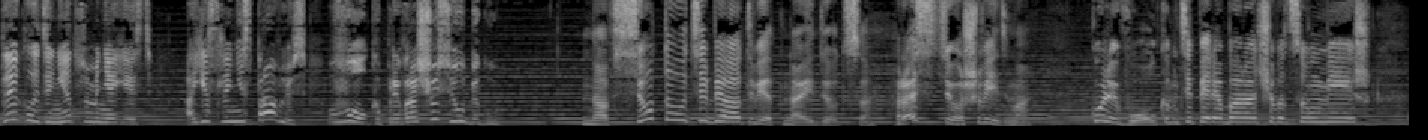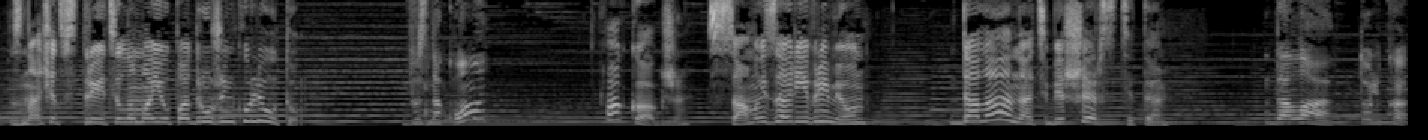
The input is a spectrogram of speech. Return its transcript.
Да и кладенец у меня есть. А если не справлюсь, в волка превращусь и убегу. На все-то у тебя ответ найдется. Растешь, ведьма. Коли волком теперь оборачиваться умеешь, значит, встретила мою подруженьку Люту. Вы знакомы? А как же, с самой зари времен. Дала она тебе шерсти-то. Дала, только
